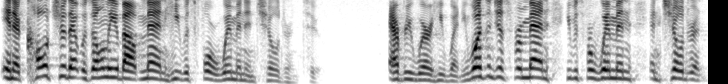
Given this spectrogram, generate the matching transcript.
in a culture that was only about men, he was for women and children too everywhere he went. He wasn't just for men, he was for women and children.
